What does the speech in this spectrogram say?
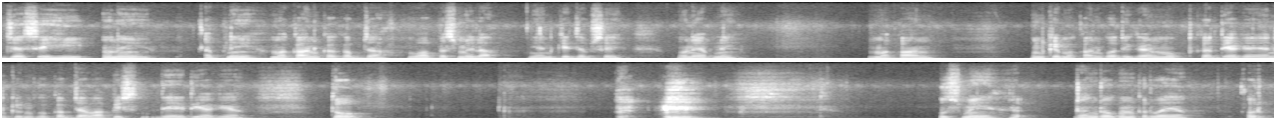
जैसे ही उन्हें अपने मकान का कब्ज़ा वापस मिला, यानी कि जब से उन्हें अपने मकान, उनके मकान को अधिग्रहण मुक्त कर दिया गया, यानी कि उनको कब्ज़ा वापस दे दिया गया। तो उसमें रंग रोगन करवाया और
